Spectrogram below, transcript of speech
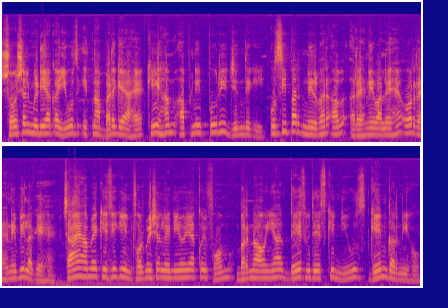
सोशल मीडिया का यूज़ इतना बढ़ गया है कि हम अपनी पूरी ज़िंदगी उसी पर निर्भर अब रहने वाले हैं और रहने भी लगे हैं। चाहे हमें किसी की इन्फॉर्मेशन लेनी हो या कोई फॉर्म भरना हो या देश विदेश की न्यूज़ गेन करनी हो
